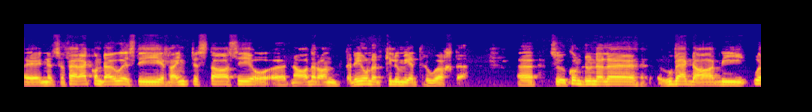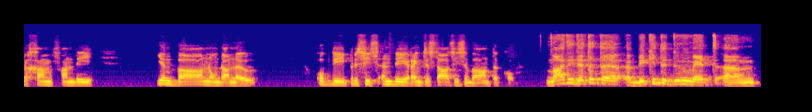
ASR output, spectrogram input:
En net sover ek onthou is die ruimtestasie uh, nader aan 300 km hoogte. Uh so hoe kom doen hulle hoe werk daar die oorgang van die een baan om dan nou op die presies in die ruimtestasie se baan te kom? Maar dit het 'n bietjie te doen met ehm um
